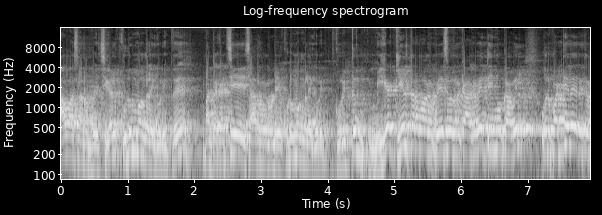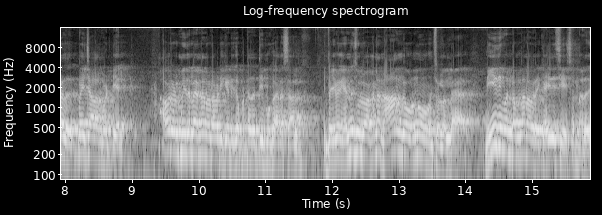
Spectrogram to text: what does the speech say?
ஆவாசான பேச்சுகள் குடும்பங்களை குறித்து மற்ற கட்சியை சார்ந்தவர்களுடைய குடும்பங்களை குறி குறித்து மிக கீழ்த்தரமாக பேசுவதற்காகவே திமுகவில் ஒரு பட்டியலே இருக்கிறது பேச்சாளர் பட்டியல். அவர்கள் மீதெல்லாம் என்ன நடவடிக்கை எடுக்கப்பட்டது திமுக அரசால்? இப்போ இவங்க என்ன சொல்லுவாங்கன்னா நாங்கள் ஒன்றும் சொல்லலை. நீதிமன்றம் தான் அவரை கைது செய்ய சொன்னது.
